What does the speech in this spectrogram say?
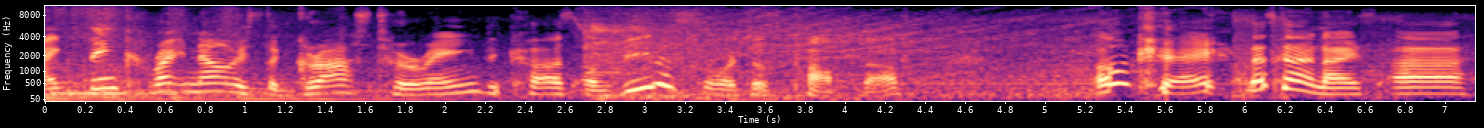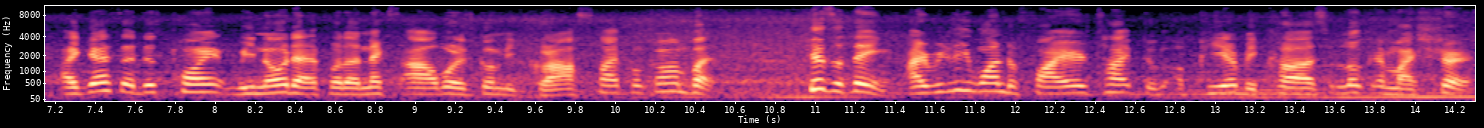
I think right now it's the grass terrain because a Venusaur just popped up. Okay, that's kind of nice. Uh, I guess at this point we know that for the next hour it's going to be grass type Pokemon but here's the thing, I really want the fire type to appear because look at my shirt.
